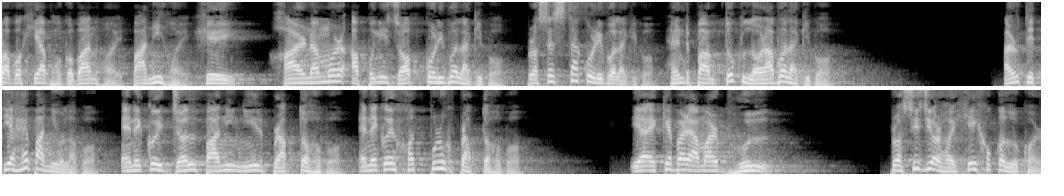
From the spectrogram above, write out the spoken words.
পাব সেয়া ভগৱান হয় পানী হয় সেই সাৰ নামৰ আপুনি জপ কৰিব লাগিব প্ৰচেষ্টা কৰিব লাগিব হেণ্ডপাম্পটোক লৰাব লাগিব। আৰু তেতিয়াহে পানী ওলাব। এনেকৈ জল পানী নীৰ প্ৰাপ্ত হ'ব। এনেকৈ সৎপুৰুষ প্ৰাপ্ত হ'ব। এয়া একেবাৰে আমাৰ ভুল প্ৰচিজিয়ৰ হয় সেইসকল লোকৰ।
